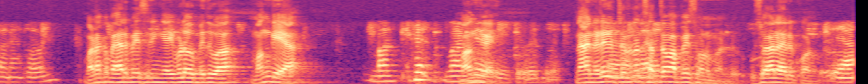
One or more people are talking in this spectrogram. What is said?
வணக்கம். வணக்கம் யார் பேசுறீங்க? இவ்வளவு மெதுவா? மங்கையா? மங்க. நான் நடுவில் சொன்னா சத்தமா பேசணும் உஷாரா இருக்கணும். யா.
